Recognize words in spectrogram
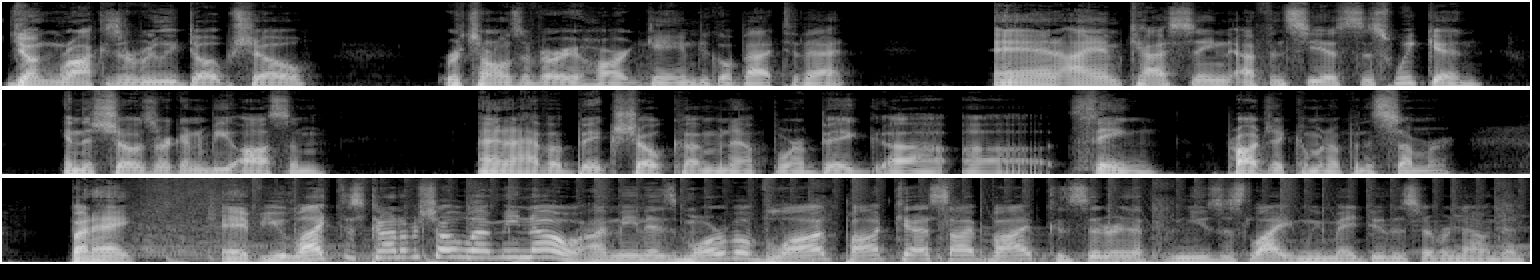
Young Rock is a really dope show. Returnal is a very hard game to go back to that. And I am casting FNCS this weekend, and the shows are going to be awesome. And I have a big show coming up or a big uh, uh, thing project coming up in the summer. But hey, if you like this kind of a show, let me know. I mean, it's more of a vlog podcast type vibe, considering that the news is light, and we may do this every now and then.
